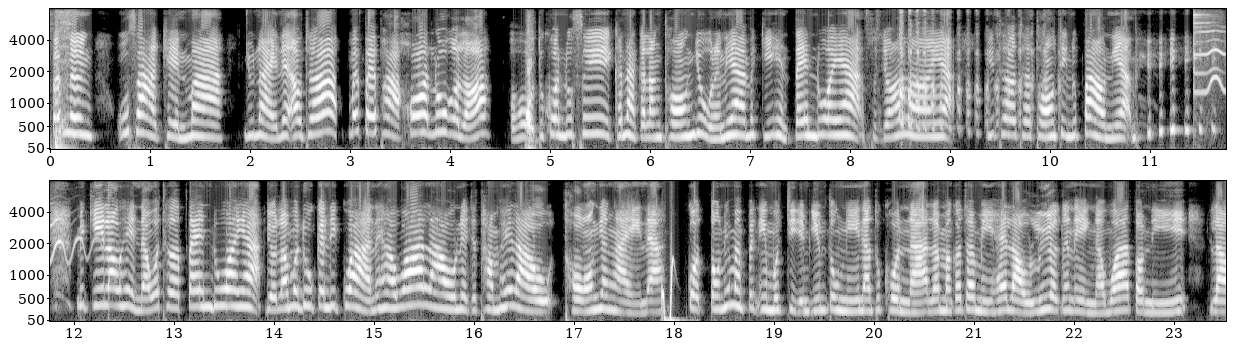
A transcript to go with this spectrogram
แป๊บนึงอุตส่าห์เข็นมาอยู่ไหนเนี่ยเอาเธอไม่ไปผ่าคลอดลูกเหรอ โอ้โห ทุกคนดูสิขนาดกำลังท้องอยู่นะเนี่ยเมื่อกี้เห็นเต้นด้วยอะ่ะ สุดยอดเลยอะ่ะนี่เธอเธอท้องจริงหรือเปล่าเนี่ย เมื่อกี้เราเห็นนะว่าเธอเต้นด้วยอะ่ะเดี๋ยวเรามาดูกันดีกว่านะคะว่าเราเนี่ยจะทำให้เราท้องยังไงนะกดตรงที่มันเป็นอิโมจิยิ้มๆตรงนี้นะทุกคนนะ แล้วมันก็จะมีให้เราเลือกนั่นเองนะว่าตอนนี้เรา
